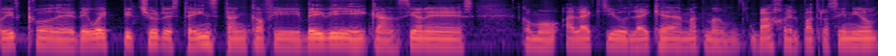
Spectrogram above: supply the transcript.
disco de The White Picture, este Instant Coffee Baby y canciones como I Like You Like a Madman bajo el patrocinio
